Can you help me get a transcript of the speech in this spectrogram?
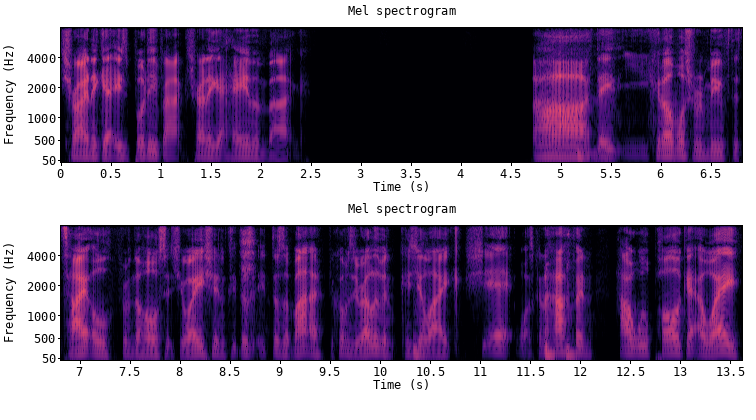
trying to get his buddy back, trying to get Heyman back. Ah, they you can almost remove the title from the whole situation 'cause it does it doesn't matter, it becomes irrelevant because you're like, shit, what's gonna happen? How will Paul get away?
